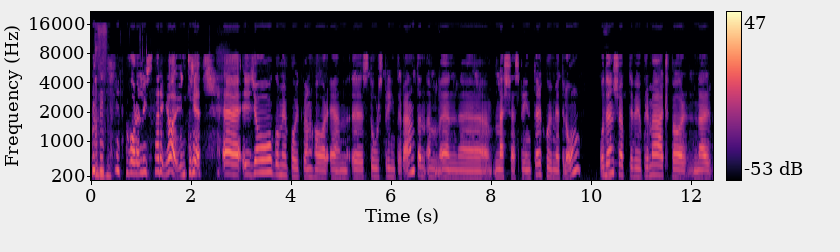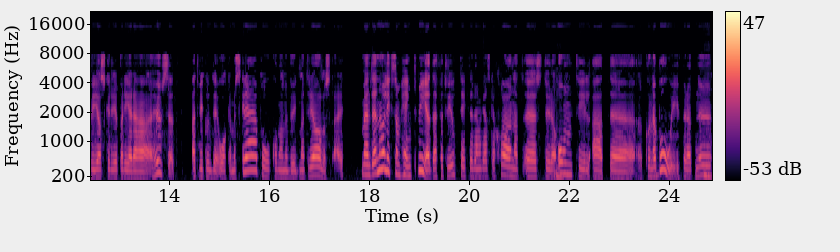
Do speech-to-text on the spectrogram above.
Våra lyssnare gör ju inte det. Uh, jag och min pojkvän har en uh, stor sprintervant. En, en, en Merca Sprinter, sju meter lång. Och mm. den köpte vi primärt för när vi, jag skulle reparera huset. Att vi kunde åka med skräp och komma med byggmaterial och sådär. Men den har liksom hängt med därför att vi upptäckte att den var ganska skön att uh, styra mm. om till att uh, kunna bo i. För att nu mm.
